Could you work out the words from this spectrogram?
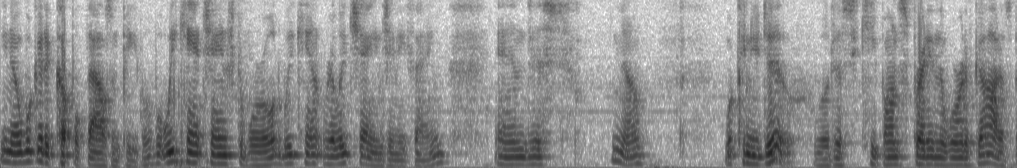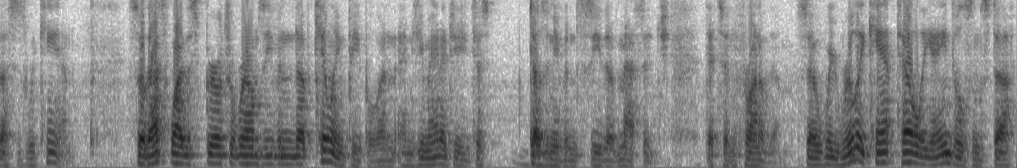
you know, we'll get a couple thousand people, but we can't change the world. We can't really change anything. And just, you know, what can you do? We'll just keep on spreading the word of God as best as we can. So that's why the spiritual realms even end up killing people and, and humanity just doesn't even see the message that's in front of them. So we really can't tell the angels and stuff,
